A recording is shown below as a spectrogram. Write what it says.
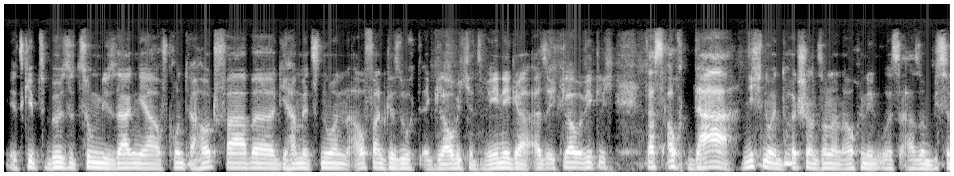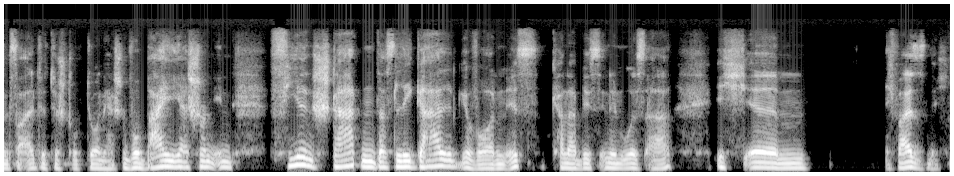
jetzt gibt es böse Zungen, die sagen, ja, aufgrund der Hautfarbe, die haben jetzt nur einen Aufwand gesucht, äh, glaube ich jetzt weniger. Also ich glaube wirklich, dass auch da, nicht nur in Deutschland, sondern auch in den USA so ein bisschen veraltete Strukturen herrschen. Wobei ja schon in vielen Staaten das legal geworden ist, Cannabis in den USA. Ich, ähm, ich weiß es nicht.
